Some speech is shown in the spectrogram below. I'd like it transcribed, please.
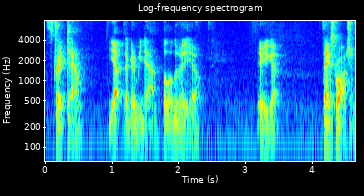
Straight down. Yep, they're going to be down below the video. There you go. Thanks for watching.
